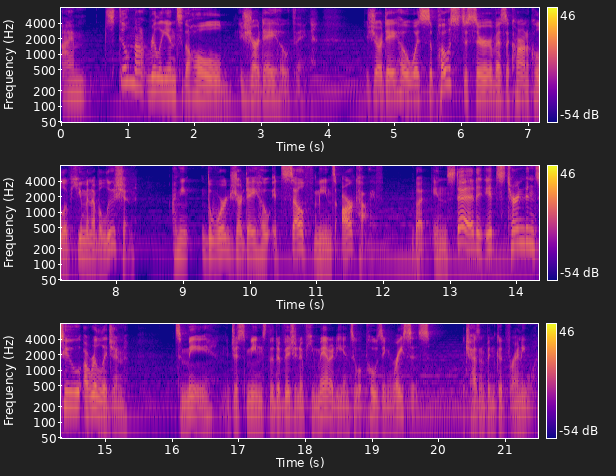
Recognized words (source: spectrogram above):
I'm still not really into the whole Jardejo thing. Jardejo was supposed to serve as a chronicle of human evolution, I mean, the word Jardejo itself means archive, but instead, it's turned into a religion. To me, it just means the division of humanity into opposing races, which hasn't been good for anyone.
